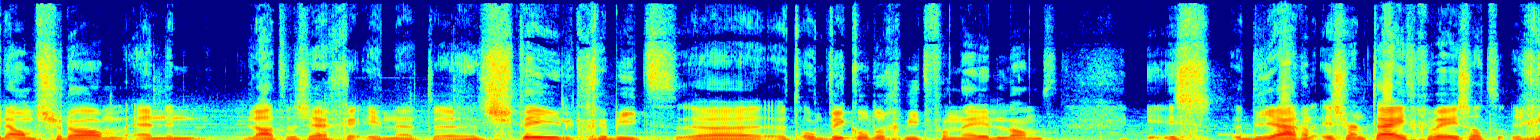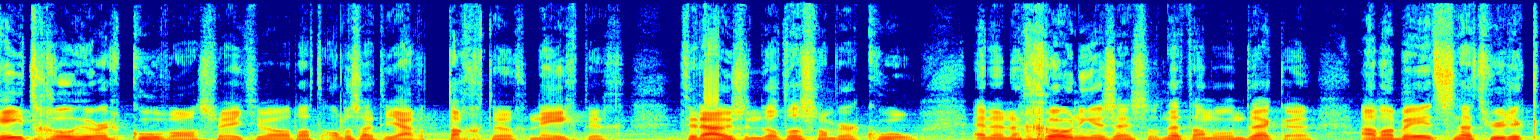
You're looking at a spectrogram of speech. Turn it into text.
in Amsterdam en in, laten we zeggen in het, uh, stedelijk gebied, uh, het ontwikkelde gebied van Nederland, is, de jaren, is er een tijd geweest dat retro heel erg cool was, weet je wel? Dat alles uit de jaren 80, 90, 2000, dat was dan weer cool. En in Groningen zijn ze dat net aan het ontdekken. En dan weet ze natuurlijk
